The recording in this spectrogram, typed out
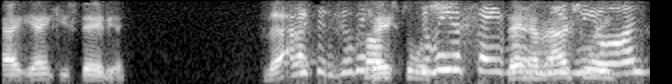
at Yankee Stadium. That Listen, do me, They- do me a favor they have and leave actually- me on.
